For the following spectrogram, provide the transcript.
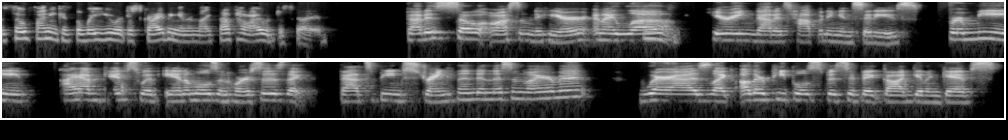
it's so funny because the way you were describing it, I'm like, that's how I would describe. That is so awesome to hear. And I love yeah. hearing that it's happening in cities. For me, I have gifts with animals and horses that that's being strengthened in this environment. Whereas, like other people's specific God given gifts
